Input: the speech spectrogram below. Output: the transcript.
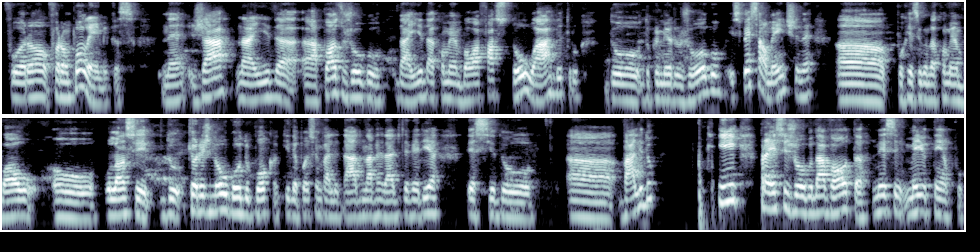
foram, foram polêmicas. Né? Já na ida, após o jogo da ida, a Comembol afastou o árbitro do, do primeiro jogo, especialmente, né? Uh, porque segundo a Comembol, o, o lance do, que originou o gol do Boca, que depois foi invalidado, na verdade deveria ter sido uh, válido. E para esse jogo da volta, nesse meio tempo,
